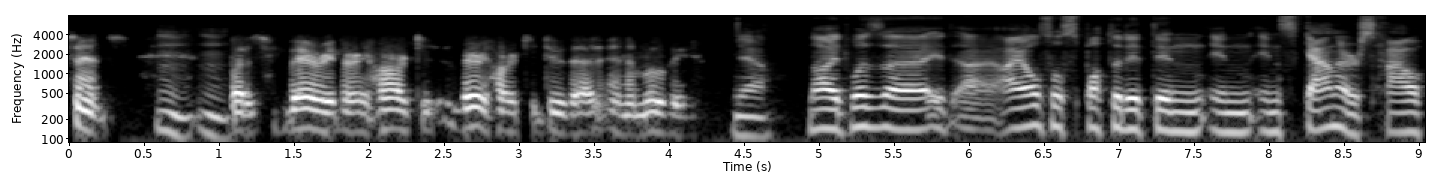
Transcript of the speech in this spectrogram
sense. But it's very very hard to very hard to do that in a movie. Yeah. No, it was. Uh, it, I I also spotted it in in in Scanners how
